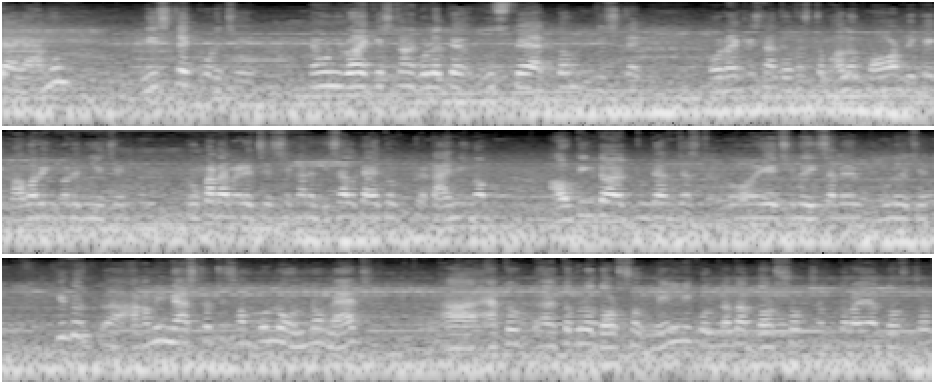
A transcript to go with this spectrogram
জায়গায় এমন মিস্টেক করেছে। যেমন রয় কৃষ্ণার গোলেতে বুঝতে একদম মিস্টেক রয় কৃষ্ণা যথেষ্ট ভালো পাওয়ার দিকে কাভারিং করে নিয়েছে, টোকাটা মেরেছে, সেখানে বিশাল কায় তো টাইমিং অফ আউটিংটা একটু জাস্ট এ ছিল হিসাবে ভুল হয়েছে। কিন্তু আগামী ম্যাচটা হচ্ছে সম্পূর্ণ অন্য ম্যাচ এত, এতগুলো দর্শক মেনলি কলকাতার দর্শক সত্তর হাজার দর্শক,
